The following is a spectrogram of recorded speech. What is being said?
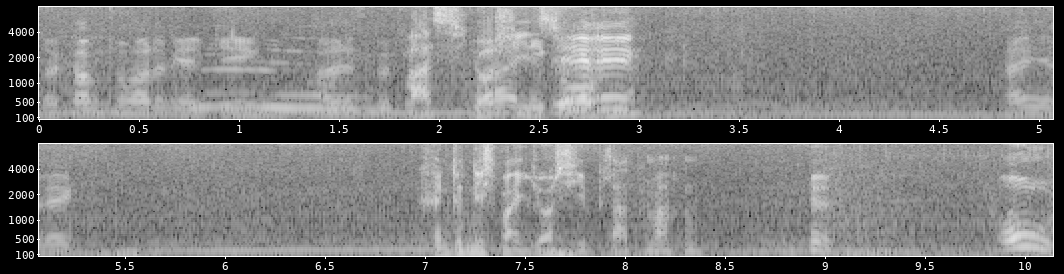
Da kam Tomate mir entgegen. Alles gut. Was? Yoshi ist Erik! Hi, Erik. Könnt ihr nicht mal Yoshi platt machen? Oh,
